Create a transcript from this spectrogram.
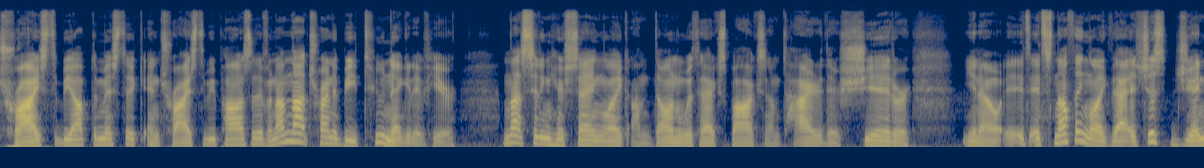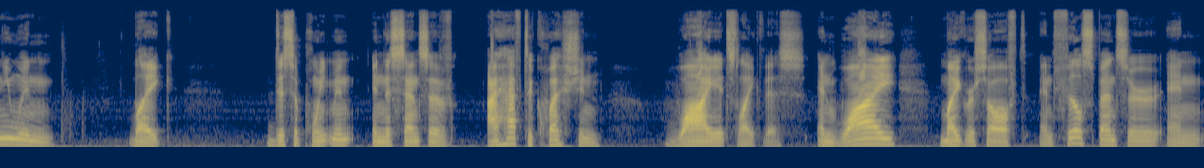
tries to be optimistic and tries to be positive, and I'm not trying to be too negative here. I'm not sitting here saying like I'm done with Xbox and I'm tired of their shit or you know, it's it's nothing like that. It's just genuine like disappointment in the sense of I have to question why it's like this and why Microsoft and Phil Spencer and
